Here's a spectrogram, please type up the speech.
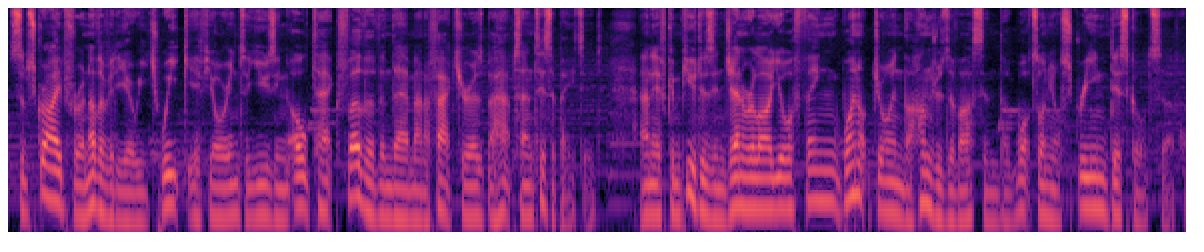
Subscribe for another video each week if you're into using old tech further than their manufacturers perhaps anticipated. And if computers in general are your thing, why not join the hundreds of us in the What's on Your Screen Discord server.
